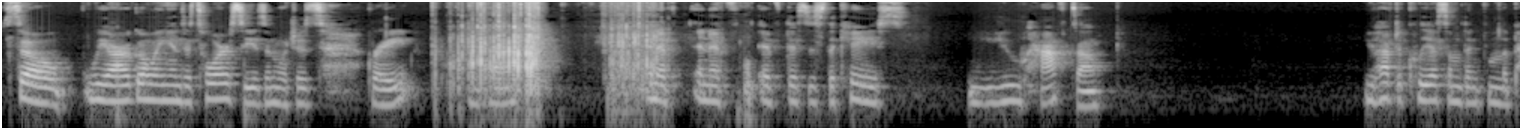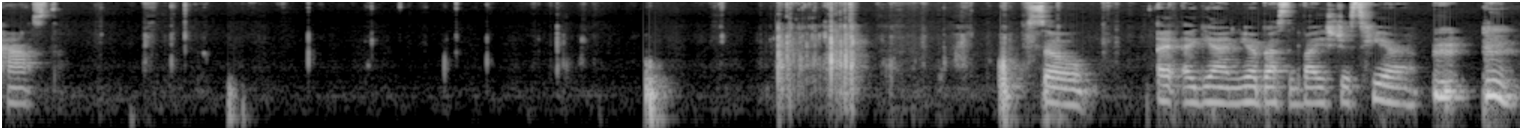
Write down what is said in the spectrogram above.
so we are going into Taurus season, which is great. Okay, and if and if if this is the case, you have to you have to clear something from the past. So, again, your best advice just here.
